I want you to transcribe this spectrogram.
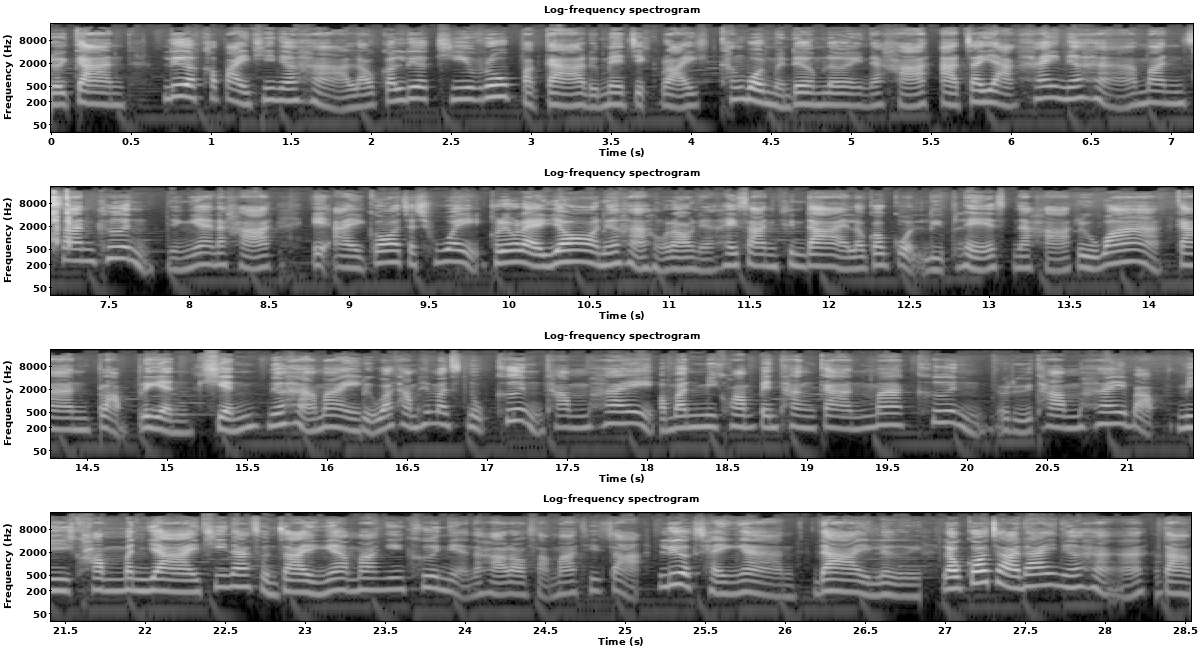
โดยการเลือกเข้าไปที่เนื้อหาแล้วก็เลือกอกที่รูปปากกาหรือ Magic Write ข้างบนเหมือนเดิมเลยนะคะ อาจจะอยากให้เนื้อหามันสั้นขึ้นอย่างเงี้ยนะคะ AI ก็จะช่วยเขาเรียกว่าอะไรย่อเนื้อหาของเราเนี่ยให้สั้นขึ้นได้ แล้วก็กด replace นะคะ หรือว่าการปรับเปลี่ยนเขียนเนื้อหาใหม่ หรือว่าทำให้มันสนุกขึ้นทำให้มันมีความเป็นทางการมากขึ้น หรือทำให้แบบมีคำบรรยายที่น่าสนใจอย่างเงี้ยมากยิ่งขึ้นเนี่ยนะคะ เราสามารถที่จะเลือกใช้งานได้เลยเราก็จะได้เนื้อหาตาม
